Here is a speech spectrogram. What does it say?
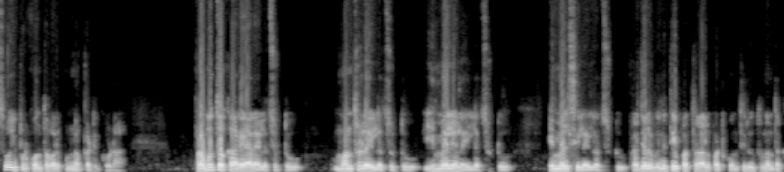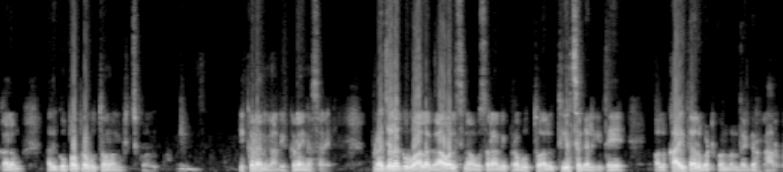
సో ఇప్పుడు కొంతవరకు ఉన్నప్పటికీ కూడా ప్రభుత్వ కార్యాలయాల చుట్టూ మంత్రుల ఇళ్ళ చుట్టూ ఎమ్మెల్యేల ఇళ్ళ చుట్టూ ఎమ్మెల్సీల చుట్టూ ప్రజలు వినతి పత్రాలు పట్టుకొని తిరుగుతున్నంత కాలం అది గొప్ప ప్రభుత్వం అనిపించుకోదు. ఇక్కడని కాదు ఎక్కడైనా సరే. ప్రజలకు వాళ్ళ కావాల్సిన అవసరాన్ని ప్రభుత్వాలు తీర్చగలిగితే వాళ్ళు కాగితాలు పట్టుకొని మన దగ్గర రారు.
